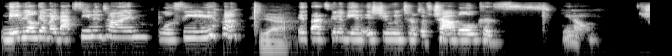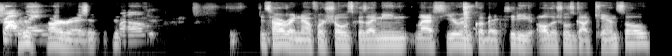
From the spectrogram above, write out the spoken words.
maybe I'll get my vaccine in time. We'll see. yeah. If that's gonna be an issue in terms of travel, because you know, traveling. It's hard, right? Well. It's hard right now for shows because I mean, last year in Quebec City, all the shows got canceled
